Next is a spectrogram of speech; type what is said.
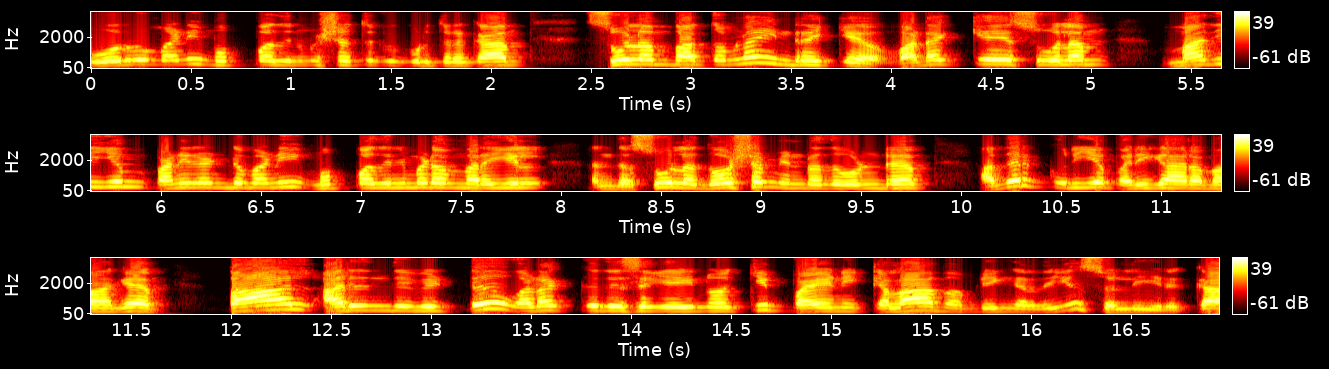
ஒரு மணி முப்பது நிமிஷத்துக்கு கொடுத்துருக்கான் சூலம் பார்த்தோம்னா இன்றைக்கு வடக்கே சூலம் மதியம் பனிரெண்டு மணி முப்பது நிமிடம் வரையில் அந்த சூல தோஷம் என்பது உண்டு. அதற்குரிய பரிகாரமாக பால் அருந்து விட்டு வடக்கு திசையை நோக்கி பயணிக்கலாம் அப்படிங்கிறதையும் சொல்லி இருக்கா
